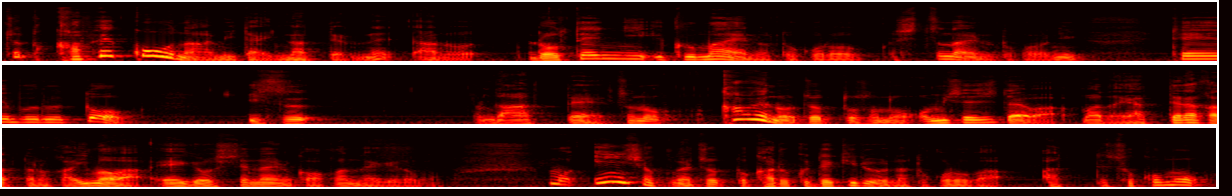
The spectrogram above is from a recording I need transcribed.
ちょっとカフェコーナーみたいになってるね。あの、露店に行く前のところ、室内のところにテーブルと椅子があって、そのカフェのちょっとそのお店自体はまだやってなかったのか、今は営業してないのかわかんないけども、もう飲食がちょっと軽くできるようなところがあってそこも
